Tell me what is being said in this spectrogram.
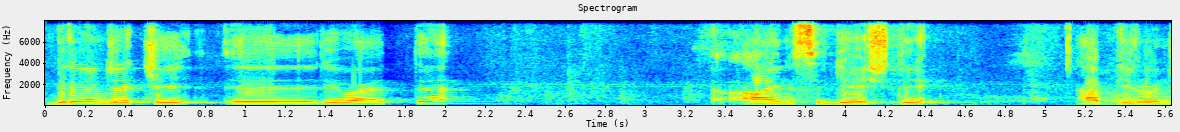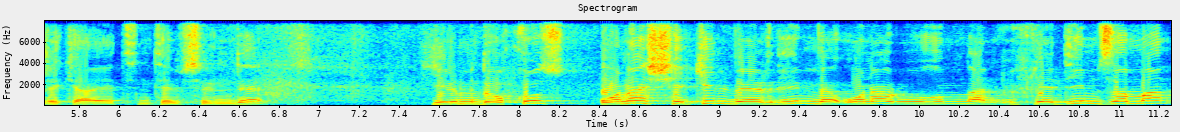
Bir önceki e, rivayette aynısı geçti. Bir önceki ayetin tefsirinde. 29. Ona şekil verdiğim ve ona ruhumdan üflediğim zaman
